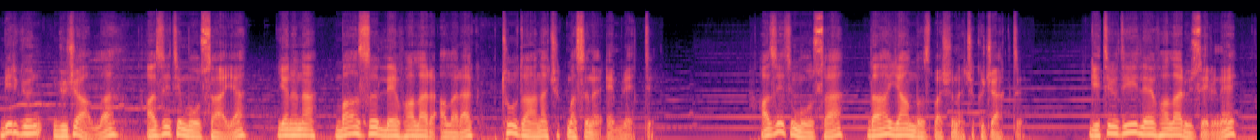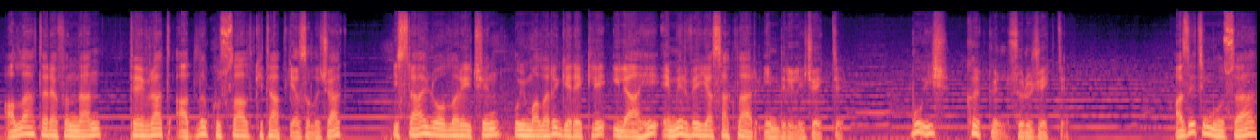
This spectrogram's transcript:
Bir gün Yüce Allah Hz. Musa'ya yanına bazı levhalar alarak Tur Dağı'na çıkmasını emretti. Hz. Musa daha yalnız başına çıkacaktı. Getirdiği levhalar üzerine Allah tarafından Tevrat adlı kutsal kitap yazılacak, İsrailoğulları için uymaları gerekli ilahi emir ve yasaklar indirilecekti. Bu iş 40 gün sürecekti. Hz. Musa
